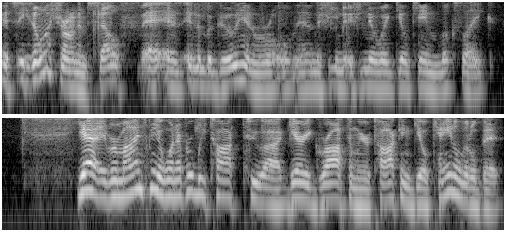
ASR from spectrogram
It's he's almost drawn himself as in the McGoohan role, man. If you if you know what Gil Kane looks like. Yeah, it reminds me of whenever we talked to uh, Gary Groth and we were talking Gil Kane a little bit.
